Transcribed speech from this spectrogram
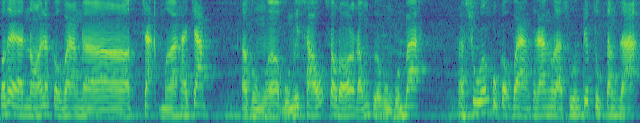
có thể nói là cậu vàng là chạm 200 ở vùng ờ, 46 sau đó là đóng cửa vùng 43 à, xu hướng của cậu vàng thì đang là xu hướng tiếp tục tăng giá.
